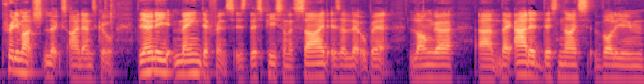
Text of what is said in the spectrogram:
pretty much looks identical. The only main difference is this piece on the side is a little bit longer. Um, they added this nice volume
